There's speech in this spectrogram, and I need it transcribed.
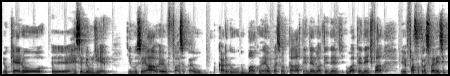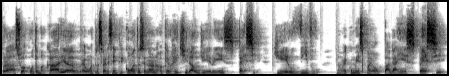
eu quero é, receber um dinheiro. E você, ah, eu faço, é o cara do, do banco, né? O pessoal que está lá atendendo, o atendente, o atendente fala, eu faço a transferência para sua conta bancária, é uma transferência entre contas. Você, não, não, eu quero retirar o dinheiro em espécie, dinheiro vivo. Não é como em espanhol, pagar em espécie.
